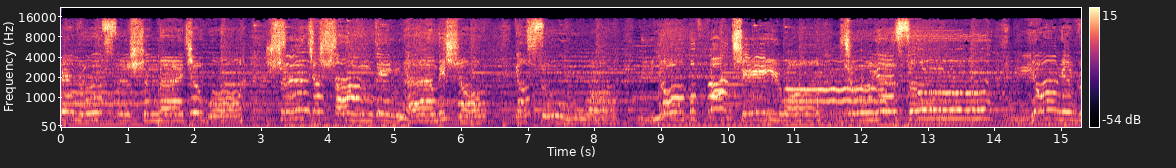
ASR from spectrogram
远如此深爱着我，十架上钉痕的手告诉我。你永不放弃我，主耶稣，你永远如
